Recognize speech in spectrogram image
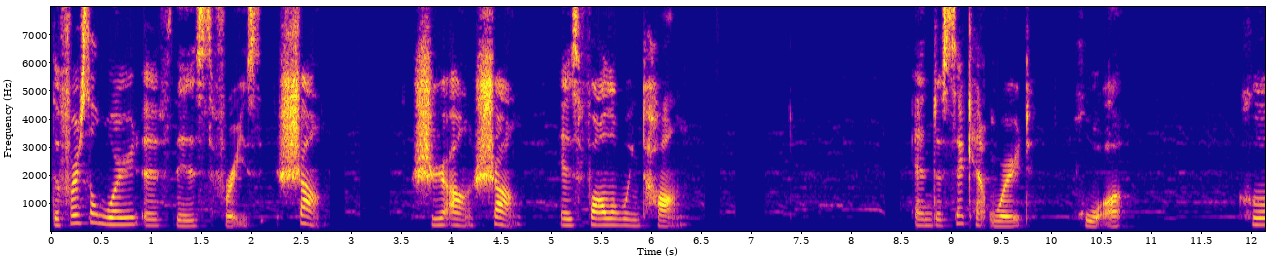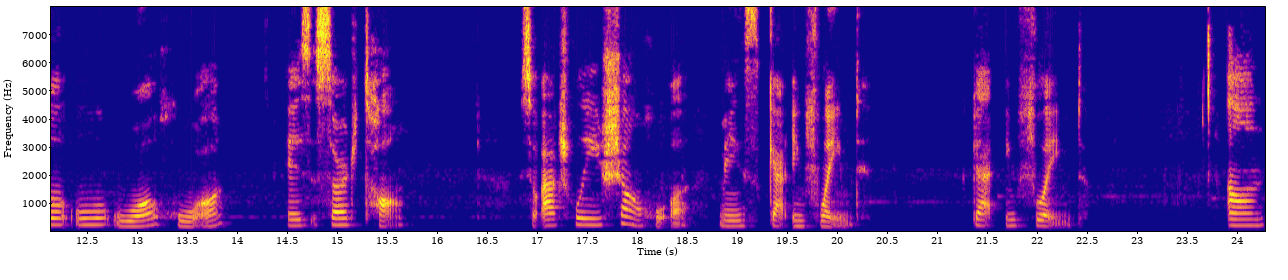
The first word of this phrase, 上, shi on 上, is following tone. And the second word, 火, 呵乌我火, is third tone. So actually, 上火 means get inflamed get inflamed。嗯，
